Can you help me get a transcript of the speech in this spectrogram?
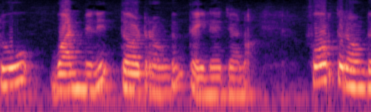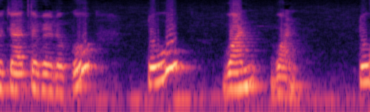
two one minute third round ತೈಲೇ ఫోర్త్ రౌండ్ జాతవేలుకు two one one two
